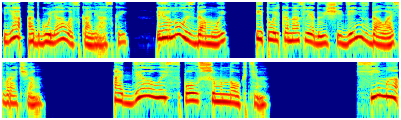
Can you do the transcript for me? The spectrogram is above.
Я отгуляла с коляской, вернулась домой и только на следующий день сдалась врачам. Отделалась сползшим ногтем. Сима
